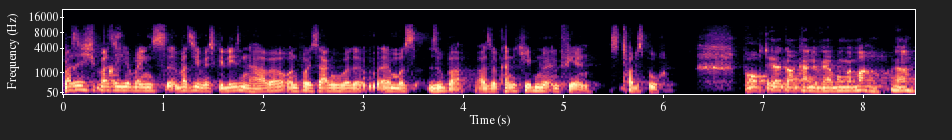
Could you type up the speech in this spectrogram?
Was ich, was ich übrigens, was ich übrigens gelesen habe und wo ich sagen würde, äh, muss super. Also kann ich jedem nur empfehlen. ist ein tolles Buch. Braucht er gar keine Werbung mehr machen. Ja.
